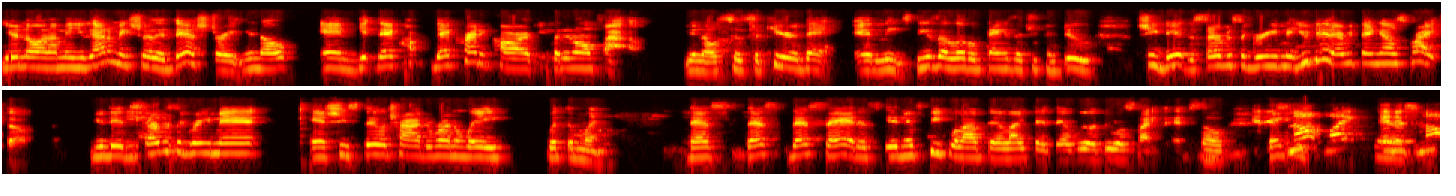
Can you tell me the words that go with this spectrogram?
You know what I mean? You got to make sure that they're straight, you know, and get that that credit card, put it on file, you know, to secure that at least. These are little things that you can do. She did the service agreement. You did everything else right though. You did the yeah. service agreement, and she still tried to run away with the money. that's that's that's sad. It's and it's people out there like that that will do us like that. So it's not you. like, and it's not.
